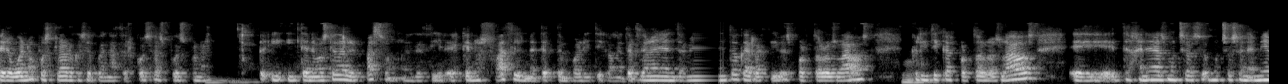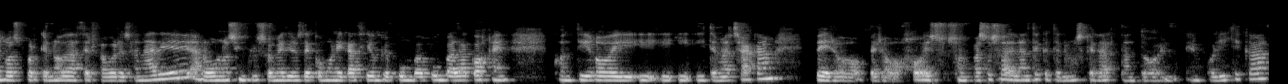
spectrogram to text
Pero bueno, pues claro que se pueden hacer cosas, poner y, y, tenemos que dar el paso. Es decir, es que no es fácil meterte en política, meterte en un ayuntamiento que recibes por todos los lados, uh-huh. críticas por todos los lados, eh, te generas muchos, muchos enemigos porque no da hacer favores a nadie, algunos incluso medios de comunicación que pumba, pumba la cogen contigo y, te machacan, pero, pero ojo, son pasos adelante que tenemos que dar tanto en, política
